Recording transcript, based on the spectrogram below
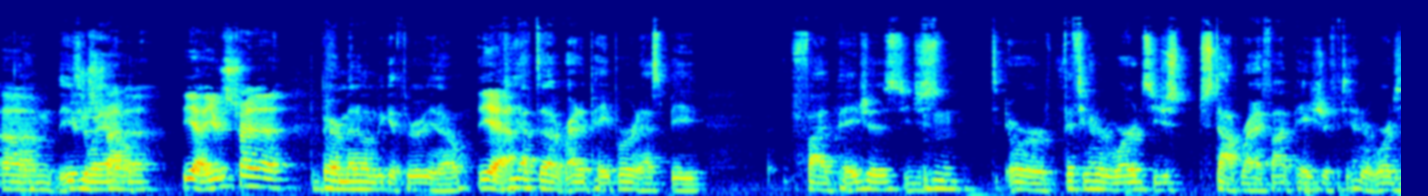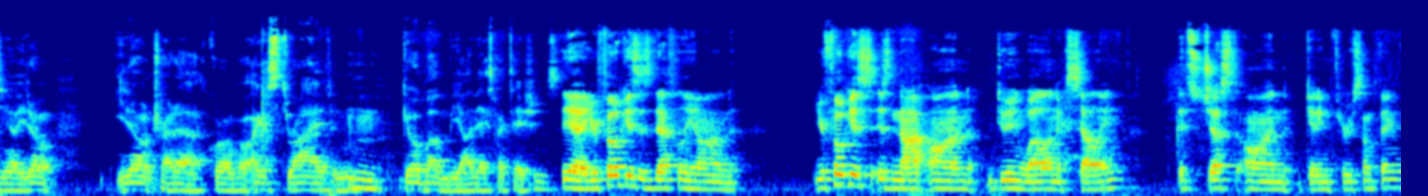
Um, The easy way out. To, yeah, you're just trying to. The bare minimum to get through, you know? Yeah. If you have to write a paper and it has to be five pages, you just, Mhm. Or 1,500 words, you just stop right at five pages or 1,500 words, you know? You don't, you don't try to, quote unquote, I guess, thrive and Mhm. go above and beyond the expectations. Yeah, your focus is definitely on your focus is not on doing well and excelling. It's just on getting through something.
